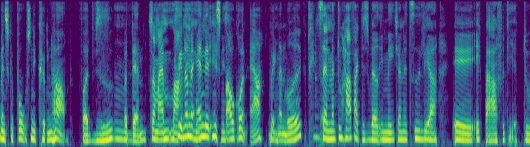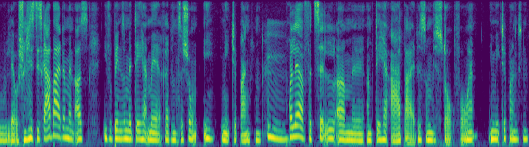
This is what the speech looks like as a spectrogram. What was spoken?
man skal bo sådan i København for at vide, mm. hvordan som er meget kvinder med anden etnisk baggrund er, på mm. en eller anden måde. Ikke? Salman, du har faktisk været i medierne tidligere, øh, ikke bare fordi, at du laver journalistisk arbejde, men også i forbindelse med det her med repræsentation i mediebranchen. Mm. Prøv lige at fortælle om, øh, om det her arbejde, som vi står foran i mediebranchen.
